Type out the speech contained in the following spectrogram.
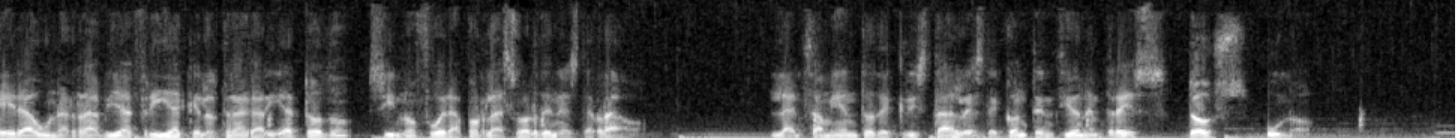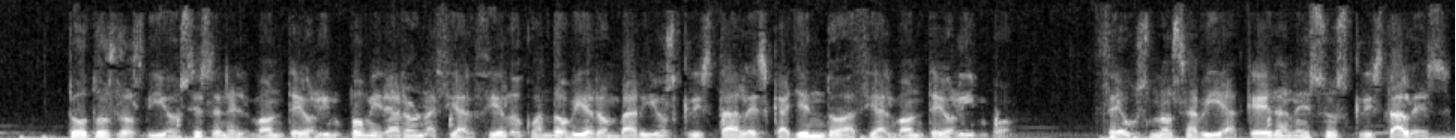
Era una rabia fría que lo tragaría todo, si no fuera por las órdenes de Rao. Lanzamiento de cristales de contención en 3, 2, 1. Todos los dioses en el monte Olimpo miraron hacia el cielo cuando vieron varios cristales cayendo hacia el monte Olimpo. Zeus no sabía qué eran esos cristales,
